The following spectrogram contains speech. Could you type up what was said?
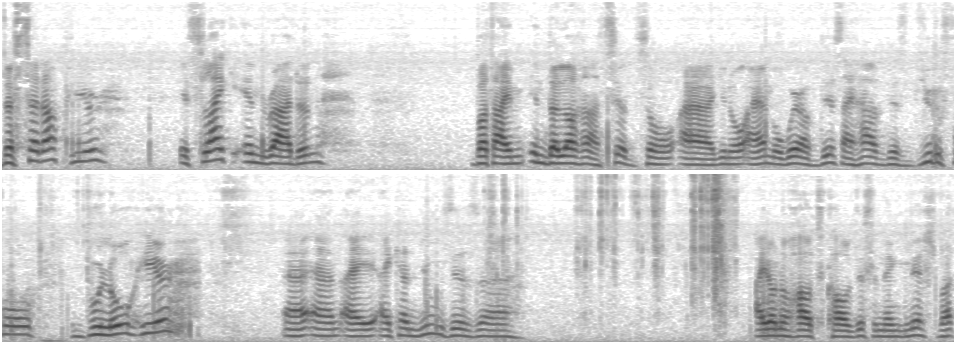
The setup here, it's like in Rawdon, but I'm in the Laurentides, so uh, you know I am aware of this. I have this beautiful bouleau here, uh, and I, I can use this. Uh, I don't know how to call this in English, but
